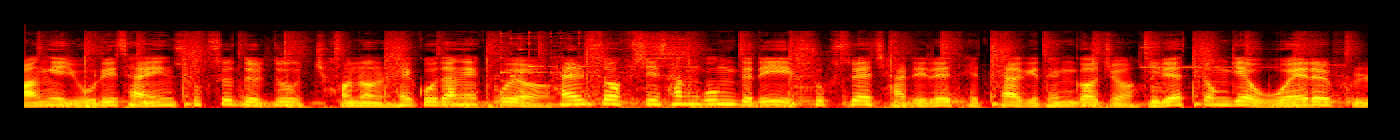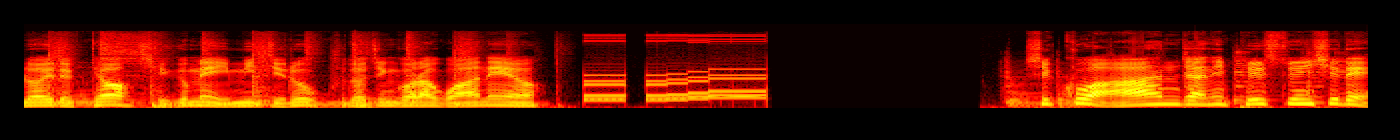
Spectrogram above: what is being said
왕의 요리사인 숙수들도 전원 해고당했고요. 할 수 없이 상궁들이 숙수의 자리를 대체하게 된 거죠. 이랬던 게 오해를 불러일으켜 지금의 이미지로 굳어진 거라고 하네요 식후 아 한 잔이 필수인 시대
